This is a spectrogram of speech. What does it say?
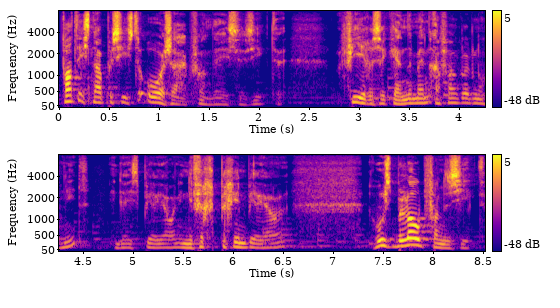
Wat is nou precies de oorzaak van deze ziekte? Virussen kende men aanvankelijk nog niet in deze periode, in de beginperiode. Hoe is het beloop van de ziekte?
